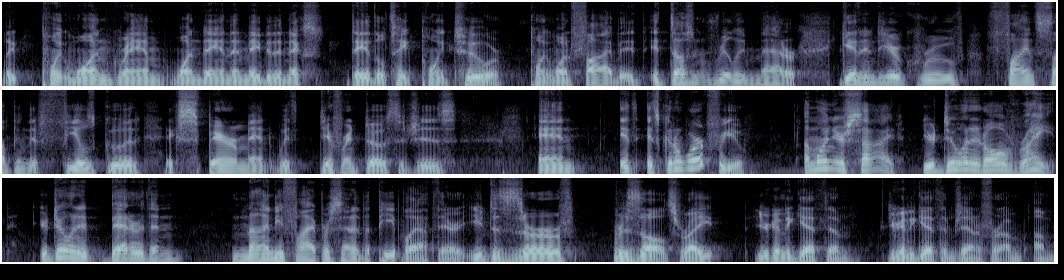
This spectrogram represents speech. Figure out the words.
like 0.1 gram one day, and then maybe the next day they'll take 0.2 or 0.15. It, it doesn't really matter. Get into your groove, find something that feels good, experiment with different dosages, and it, it's going to work for you. I'm on your side. You're doing it all right. You're doing it better than 95% of the people out there. You deserve results, right? You're going to get them. You're going to get them, Jennifer. I'm, I'm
